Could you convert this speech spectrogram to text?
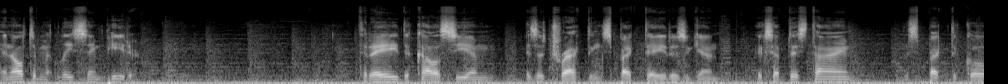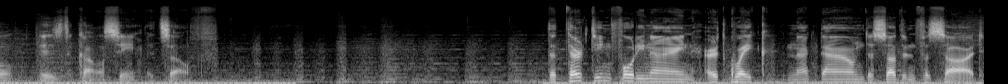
and ultimately St. Peter. Today the Colosseum is attracting spectators again, except this time the spectacle is the Colosseum itself. The 1349 earthquake knocked down the southern facade.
